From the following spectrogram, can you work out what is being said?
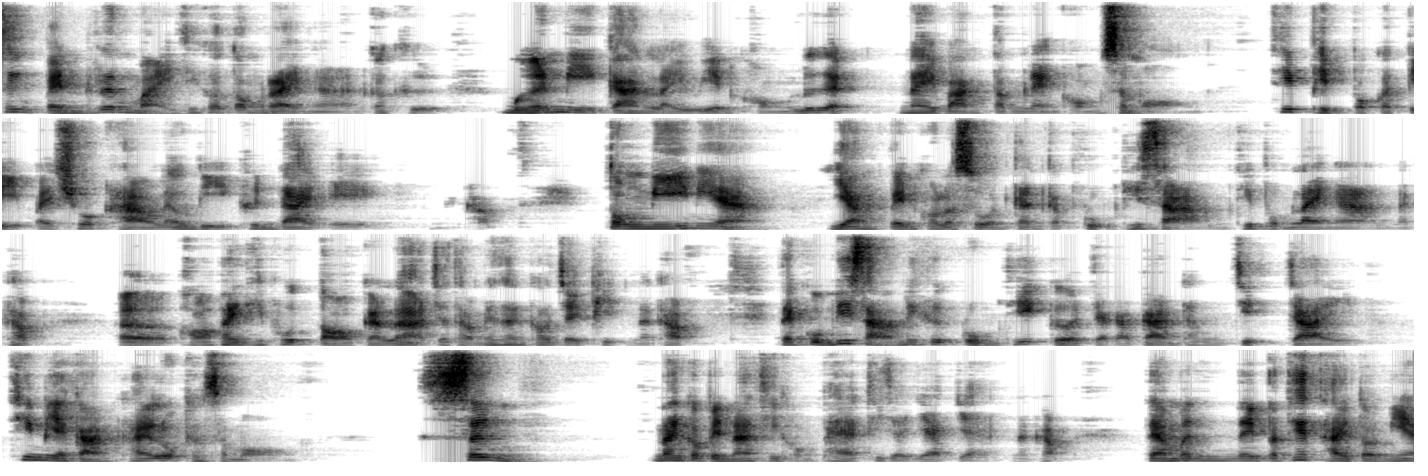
ซึ่งเป็นเรื่องใหม่ที่เขาต้องรายงานก็คือ เหมือนมีการไหลเวียนของเลือดในบางตำแหน่งของสมองที่ผิดปกติไปชั่วคราวแล้วดีขึ้นได้เองนะครับ ตรงนี้เนี่ยยังเป็นคนละส่วนกันกับกลุ่มที่ 3 ที่ผมรายงานนะครับ ขออภัยที่พูดต่อกันแล้วอาจจะทำให้ท่านเข้าใจผิดนะครับ แต่กลุ่มที่ 3 นี่คือกลุ่มที่เกิดจากอาการทางจิตใจ ที่มีอาการคล้ายโรคทางสมอง ซึ่งนั่นก็เป็นหน้าที่ของแพทย์ที่จะแยกแยะนะครับ แต่มันในประเทศไทยตอนนี้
